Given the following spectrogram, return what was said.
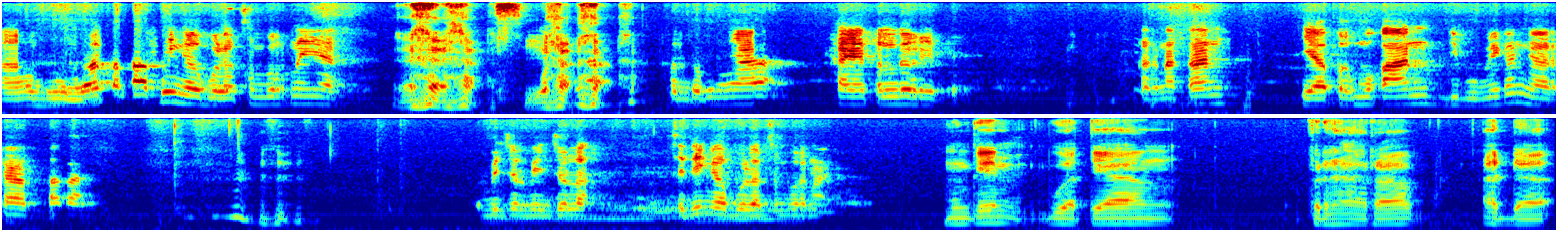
uh, bulat tapi nggak bulat sempurna ya. Siap. Bentuknya kayak telur itu. Karena kan ya permukaan di bumi kan nggak rata kan. Bincul-bincul lah. Jadi nggak bulat sempurna. Mungkin buat yang berharap ada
